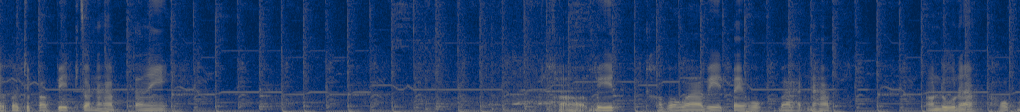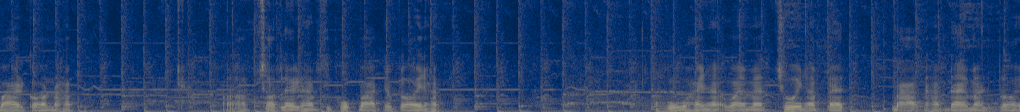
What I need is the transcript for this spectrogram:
ดี๋ยวก็จะปรับปิดก่อนนะครับ ตอนนี้ก็เบสเขาบอกว่าเบสไป 6 บาทนะครับลองดูนะครับ 6 บาทก่อนนะครับเอาครับช็อตแรกนะครับ 16 บาทเรียบร้อยนะครับโอ้โหไว้นะไว้มาช่วยนะครับ 8 บาทนะครับ ได้มาเรียบร้อย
